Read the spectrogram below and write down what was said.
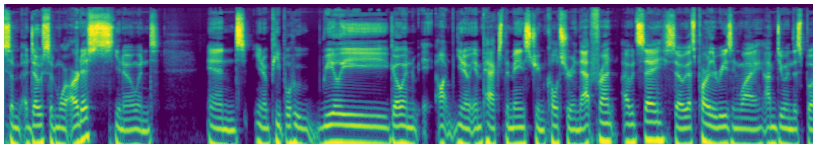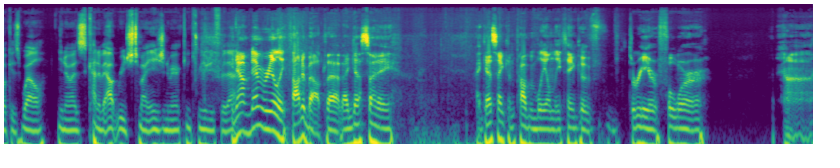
some a dose of more artists, you know, and and you know people who really go and on you know impact the mainstream culture in that front i would say so that's part of the reason why i'm doing this book as well you know as kind of outreach to my asian american community for that You know, I've never really thought about that. I guess I, I guess I can probably only think of three or four uh,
